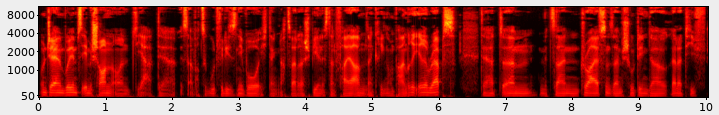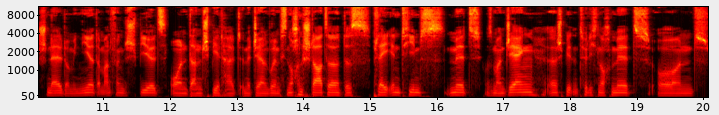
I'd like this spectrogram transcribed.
und Jalen Williams eben schon und ja, der ist einfach zu gut für dieses Niveau. Ich denke, nach zwei, drei Spielen ist dann Feierabend, dann kriegen noch ein paar andere ihre Raps. Der hat ähm, mit seinen Drives und seinem Shooting da relativ schnell dominiert am Anfang des Spiels und dann spielt halt mit Jalen Williams noch ein Starter des Play-In-Teams mit. Usman Jang äh, spielt natürlich noch mit und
